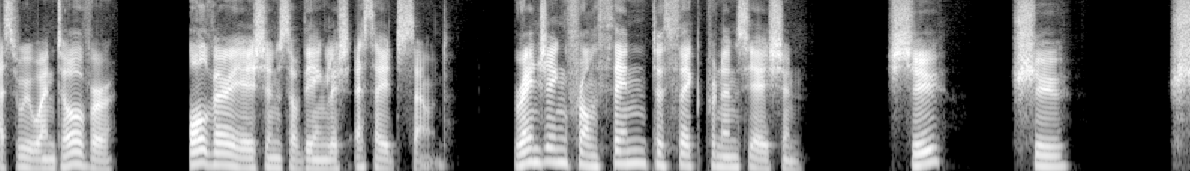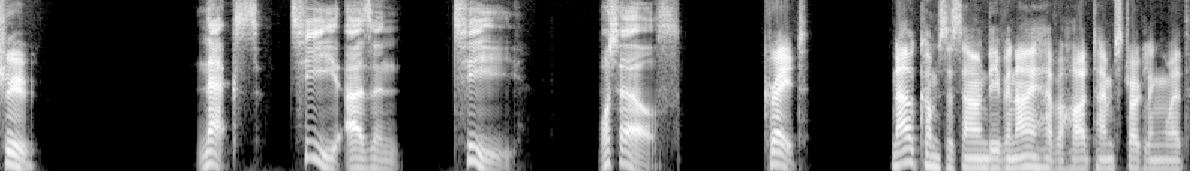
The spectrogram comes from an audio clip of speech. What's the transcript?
as we went over, all variations of the English SH sound, ranging from thin to thick pronunciation. Shu, shu, shu. Next, T as in tea. What else? Great. Now comes a sound even I have a hard time struggling with.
